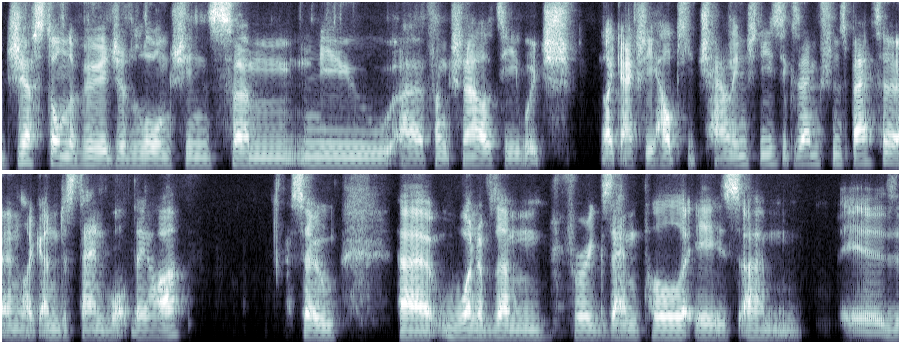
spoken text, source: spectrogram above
just on the verge of launching some new uh, functionality which like actually helps you challenge these exemptions better and like understand what they are. So uh, one of them, for example, is, um, is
